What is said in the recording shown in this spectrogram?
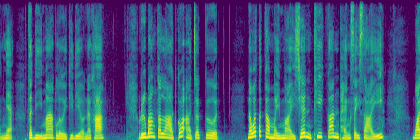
งเนี่ยจะดีมากเลยทีเดียวนะคะ หรือบางตลาดก็อาจจะเกิด นวัตกรรมใหม่ ๆ เช่น ที่กั้นแผงใสๆไว้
